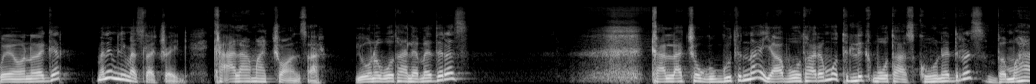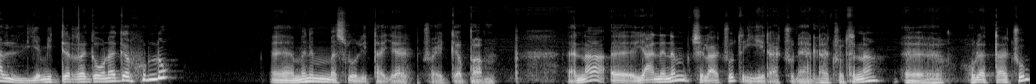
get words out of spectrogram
ወይ የሆነ ነገር ምንም ሊመስላቸው ከዓላማቸው አንጻር የሆነ ቦታ ለመድረስ ካላቸው ጉጉትና ያ ቦታ ደግሞ ትልቅ ቦታ እስከሆነ ድረስ በመሀል የሚደረገው ነገር ሁሉ ምንም መስሎ ሊታያችሁ አይገባም እና ያንንም ችላችሁት እየሄዳችሁ ነው ያላችሁትና ሁለታችሁም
